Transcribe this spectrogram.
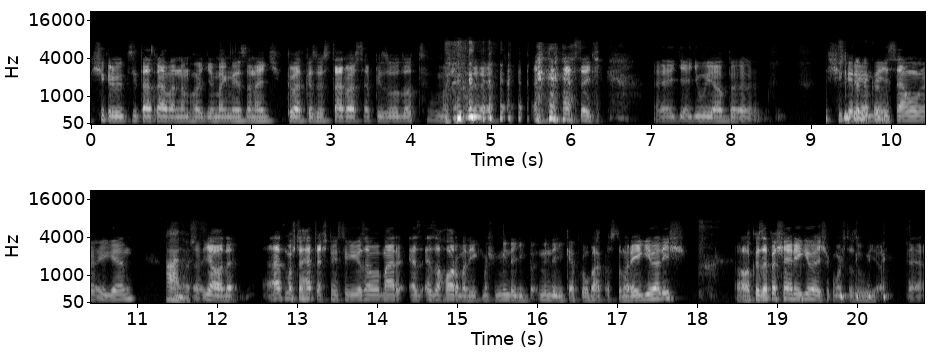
Sikerült Zitát rávennem, hogy megnézzen egy következő Star Wars epizódot. Most ez egy, egy, egy újabb sikerélmény számomra, igen. Hányos? Ja, de hát most a hetes néztük igazából már, ez, ez a harmadik, most mindegyik, mindegyikkel próbálkoztam, a régivel is, a közepesen régivel, és akkor most az újjal. De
